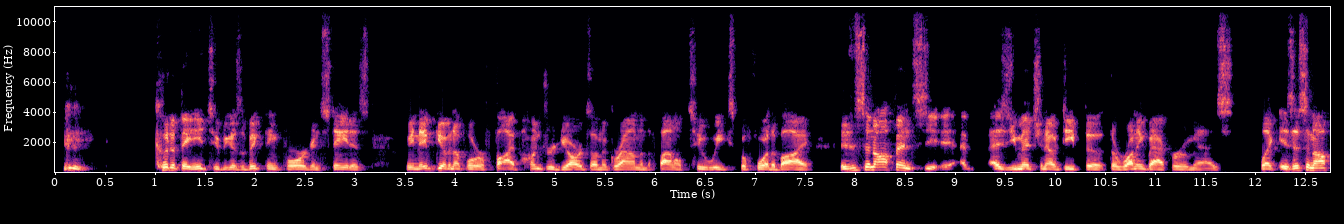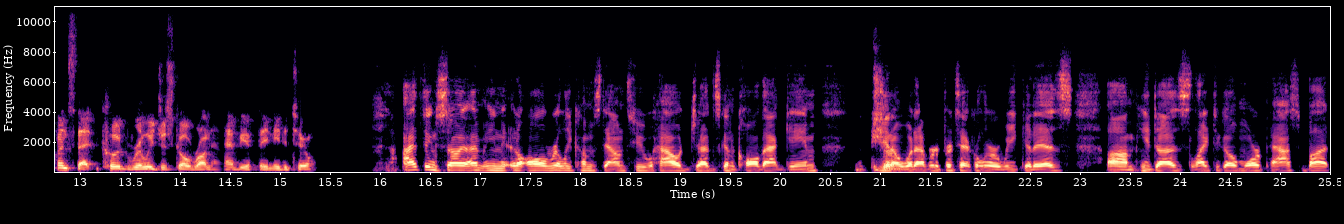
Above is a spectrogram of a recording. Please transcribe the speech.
could, if they need to, because the big thing for Oregon State is, I mean, they've given up over 500 yards on the ground in the final two weeks before the bye. Is this an offense, as you mentioned, how deep the, the running back room is? Like, is this an offense that could really just go run heavy if they needed to? I think so. I mean, it all really comes down to how Jedd's going to call that game. Sure. You know, whatever particular week it is. Um, he does like to go more pass, but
